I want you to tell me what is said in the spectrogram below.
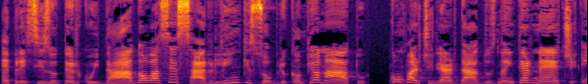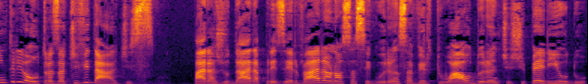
é preciso ter cuidado ao acessar links sobre o campeonato, compartilhar dados na internet, entre outras atividades. Para ajudar a preservar a nossa segurança virtual durante este período,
